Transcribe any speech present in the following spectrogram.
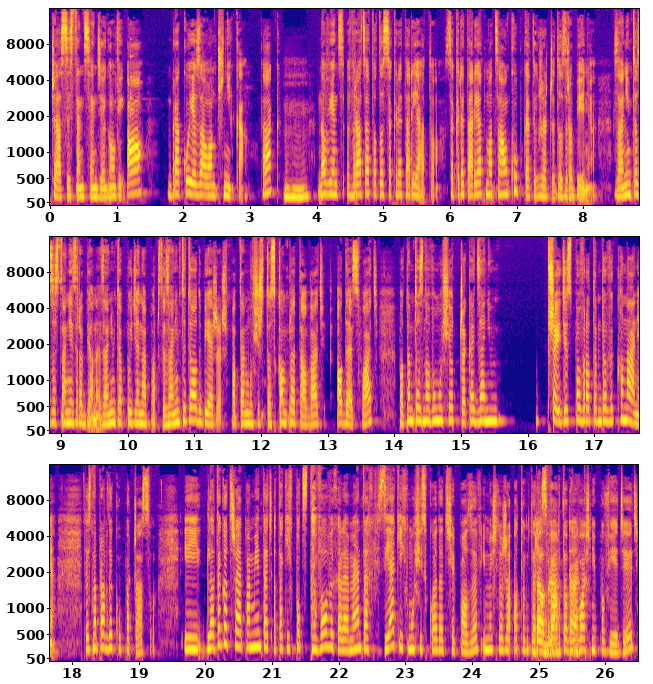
czy asystent sędziego mówi, o, brakuje załącznika, tak? Mhm. No więc wraca to do sekretariatu. Sekretariat ma całą kubkę tych rzeczy do zrobienia. Zanim to zostanie zrobione, zanim to pójdzie na pocztę, zanim ty to odbierzesz, potem musisz to skompletować, odesłać, potem to znowu musi odczekać, zanim przejdzie z powrotem do wykonania. To jest naprawdę kupa czasu. I dlatego trzeba pamiętać o takich podstawowych elementach, z jakich musi składać się pozew i myślę, że o tym teraz Dobra, warto by tak. właśnie powiedzieć.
